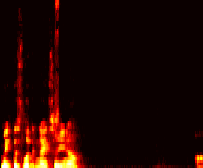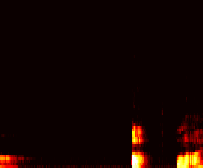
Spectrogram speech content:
make this look nicer, you know? Ah, oh, my eye.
